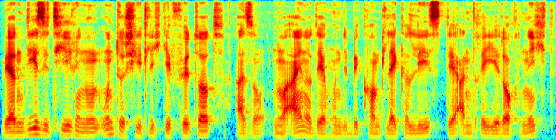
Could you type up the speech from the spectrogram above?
Werden diese Tiere nun unterschiedlich gefüttert, also nur einer der Hunde bekommt Leckerlis, der andere jedoch nicht,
